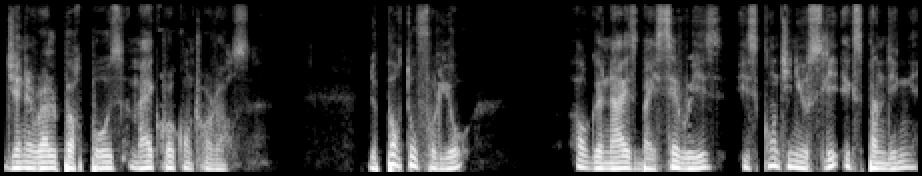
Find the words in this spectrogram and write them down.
general-purpose microcontrollers. The portfolio, organized by series, is continuously expanding,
